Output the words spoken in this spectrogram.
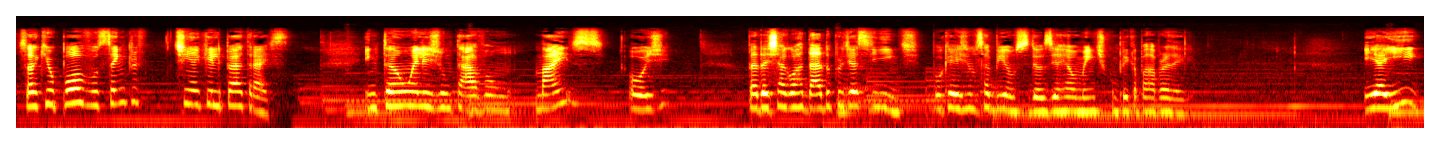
Só que o povo sempre tinha aquele pé atrás. Então eles juntavam mais hoje para deixar guardado para o dia seguinte, porque eles não sabiam se Deus ia realmente cumprir a palavra dele. E aí,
